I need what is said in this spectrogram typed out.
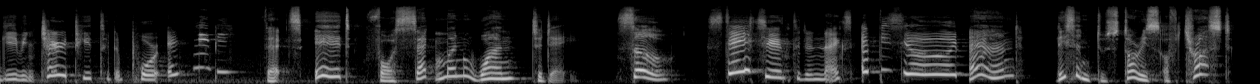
giving charity to the poor and needy. That's it for segment one today. So, stay tuned to the next episode and listen to stories of trust,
